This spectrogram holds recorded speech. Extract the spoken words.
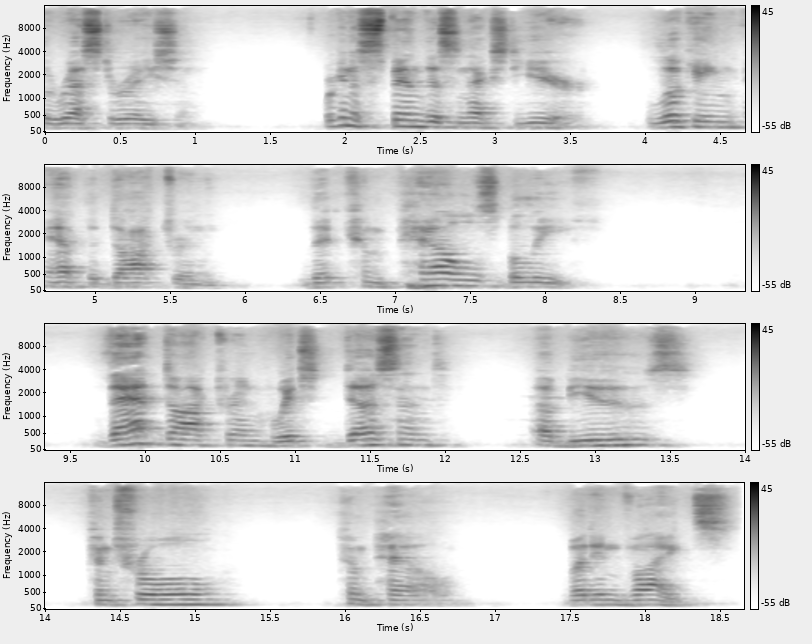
the restoration, we're going to spend this next year looking at the doctrine that compels belief. That doctrine which doesn't abuse, control, compel, but invites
